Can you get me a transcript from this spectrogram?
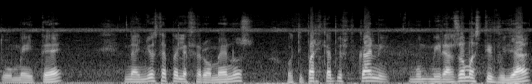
του ΜΕΙΤΕ, να νιώθει απελευθερωμένος ότι υπάρχει κάποιος που κάνει, μου μοιραζόμαστε τη δουλειά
